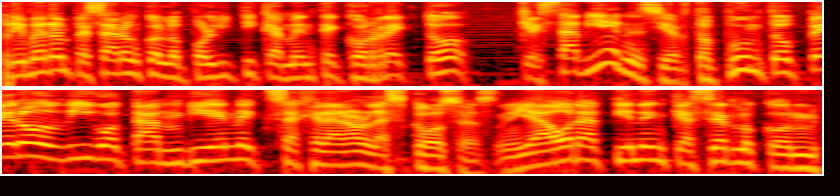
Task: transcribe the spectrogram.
Primero empezaron con lo políticamente correcto, que está bien en cierto punto, pero digo, también exageraron las cosas. Y ahora tienen que hacerlo con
